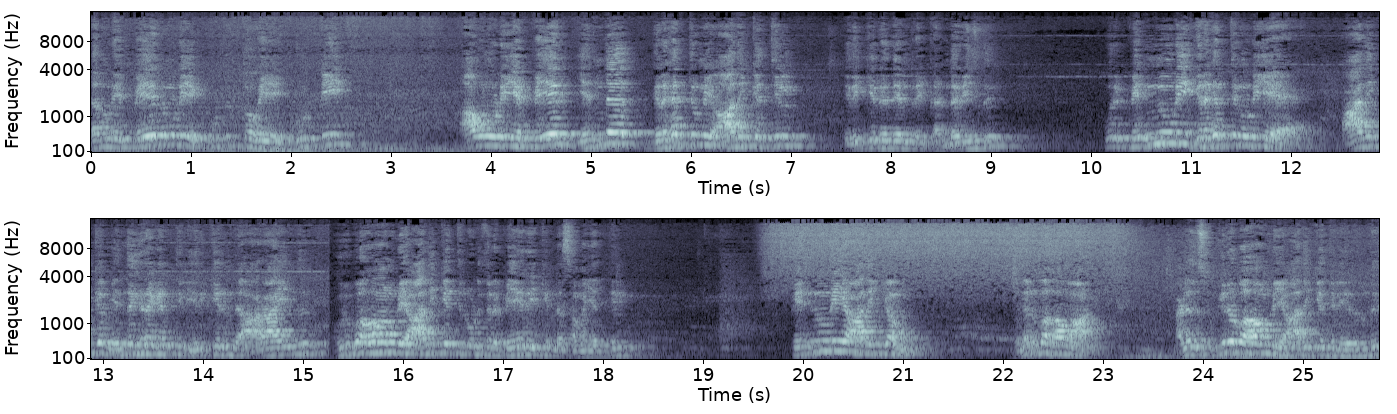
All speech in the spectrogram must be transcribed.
தன்னுடைய பெயருடைய கூட்டுத்தொகையை கூட்டி அவனுடைய பெயர் எந்த கிரகத்தினுடைய ஆதிக்கத்தில் இருக்கிறது என்று கண்டறிந்து ஒரு பெண்ணுடைய கிரகத்தினுடைய ஆதிக்கம் எந்த கிரகத்தில் இருக்கிறது ஆராய்ந்து குரு பகவானுடைய ஆதிக்கத்தில் கொடுத்த பெயர் இருக்கின்ற சமயத்தில் பெண்ணுடைய ஆதிக்கம் புதன் பகவான் அல்லது சுக்கிர பகவானுடைய ஆதிக்கத்தில் இருந்து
